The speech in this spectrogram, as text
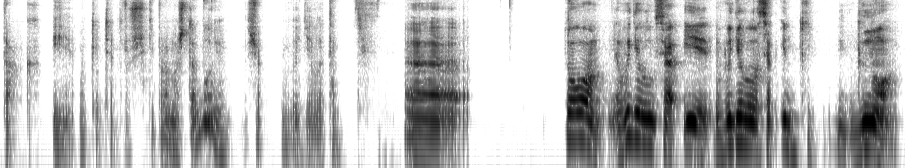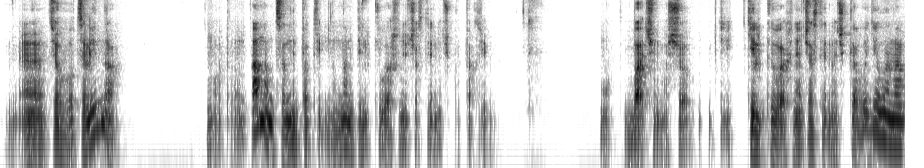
так, і отут я трошечки промасштабую, щоб виділити. Е, то виділився і виділилося б і дно е, цього циліндра. От. А нам це не потрібно, нам тільки верхню частиночку потрібно. От. Бачимо, що тільки верхня частиночка виділена.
